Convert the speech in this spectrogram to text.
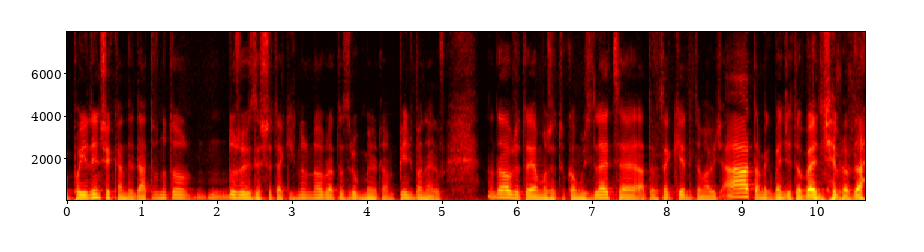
y, pojedynczych kandydatów, no to dużo jest jeszcze takich, no dobra, to zróbmy tam pięć banerów no dobrze, to ja może tu komuś zlecę, a to kiedy to ma być? A, tam jak będzie, to będzie, prawda?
